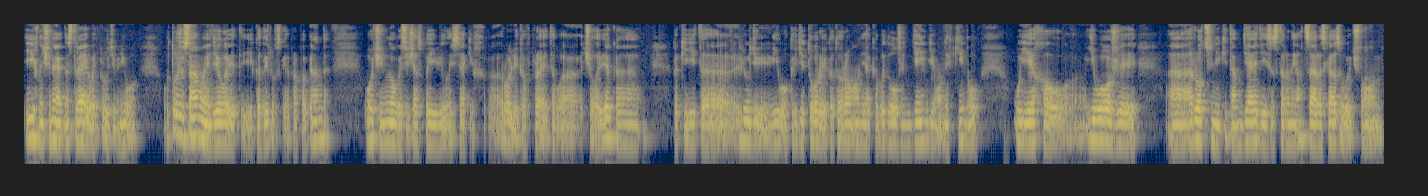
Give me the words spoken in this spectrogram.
и их начинают настраивать против него. Вот то же самое делает и кадыровская пропаганда. Очень много сейчас появилось всяких роликов про этого человека, какие-то люди, его кредиторы, которым он якобы должен деньги, он их кинул, уехал, его же родственники, там дяди со стороны отца рассказывают, что он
